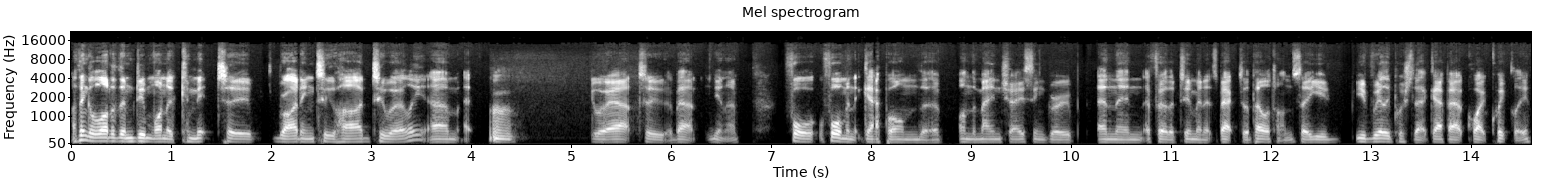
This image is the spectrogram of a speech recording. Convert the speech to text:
I think a lot of them didn't want to commit to riding too hard too early. Um, mm. You were out to about you know four four minute gap on the on the main chasing group, and then a further two minutes back to the peloton. So you you'd really push that gap out quite quickly.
